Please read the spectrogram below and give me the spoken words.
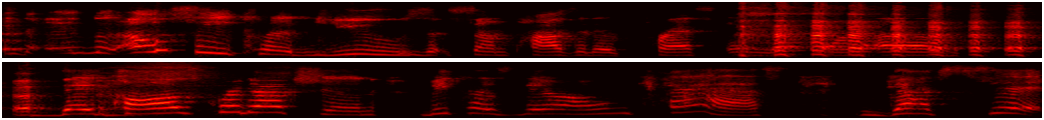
the OC could use some positive press in the form of they paused production because their own cast got sick.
